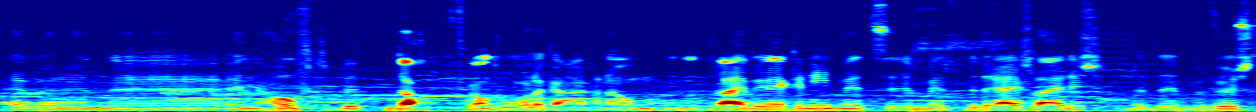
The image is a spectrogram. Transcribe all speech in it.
hebben we een, eh een hoofddagverantwoordelijk aangenomen. Want wij werken niet met, met bedrijfsleiders. We hebben bewust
